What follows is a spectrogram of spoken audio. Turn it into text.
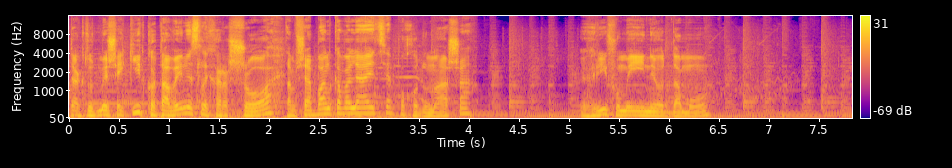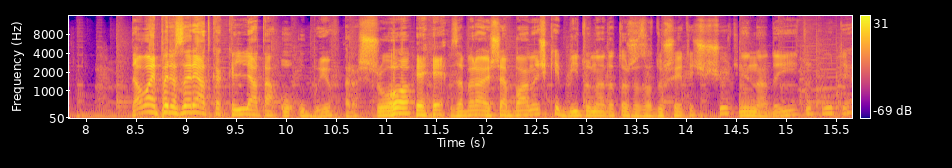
Так, тут ми ще кіт, кота винесли, хорошо. Там ще банка валяється, походу наша. Гріфу ми їй не віддамо. Давай перезарядка клята. О, убив. Хорошо. Забираю ще баночки. Біту треба теж задушити чуть-чуть. Не треба їй тут бути.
